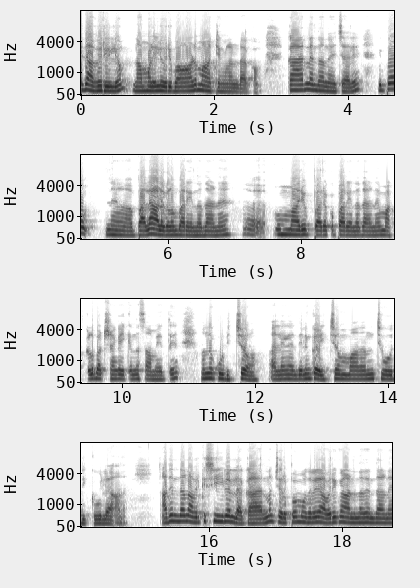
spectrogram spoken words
ഇത് അവരിലും നമ്മളിൽ ഒരുപാട് മാറ്റങ്ങൾ ഉണ്ടാക്കും കാരണം എന്താണെന്ന് വെച്ചാൽ ഇപ്പോൾ പല ആളുകളും പറയുന്നതാണ് ഉമ്മാരും ഉപ്പാരൊക്കെ പറയുന്നതാണ് മക്കൾ ഭക്ഷണം കഴിക്കുന്ന സമയത്ത് ഒന്ന് കുടിച്ചോ അല്ലെങ്കിൽ എന്തെങ്കിലും കഴിച്ചോ ഉമ്മ എന്നൊന്നും ചോദിക്കൂല. അതെന്താണ്? അവർക്ക് ശീലമല്ല കാരണം ചെറുപ്പം മുതലേ അവർ കാണുന്നത് എന്താണ്?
